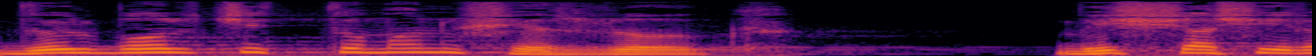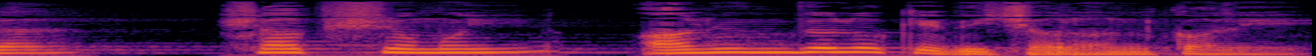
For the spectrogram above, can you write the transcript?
দুর্বল চিত্ত মানুষের রোগ। বিশ্বাসীরা সবসময় আনন্দলোকে বিচরণ করে।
